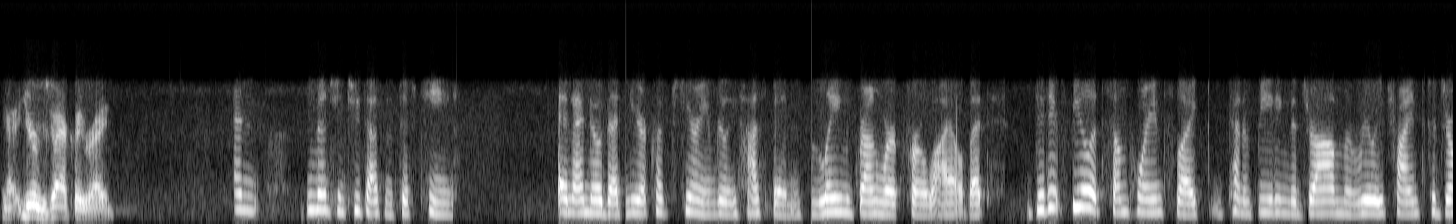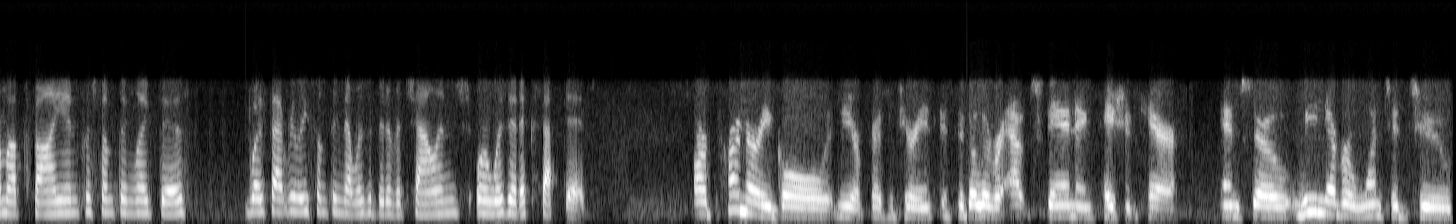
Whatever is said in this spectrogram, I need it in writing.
Yeah, you're exactly right. And you mentioned 2015, and I know that New York Presbyterian really has been laying groundwork for a while, but did it feel at some points like kind of beating the drum and really trying to drum up buy-in for something like this? Was that really something that was a bit of a challenge, or was it accepted? Our primary goal at New York Presbyterian is to deliver outstanding patient care. And so we never wanted to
